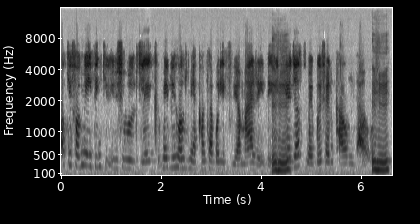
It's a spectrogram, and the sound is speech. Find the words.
Okay, for me, I think you, you should like maybe hold me accountable if we are married. Mhm. you're just my boyfriend, calm down. Mm-hmm.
